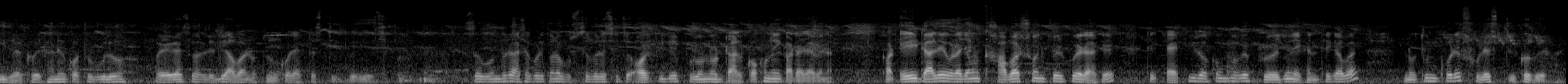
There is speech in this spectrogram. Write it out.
এই দেখো এখানে কতগুলো হয়ে গেছে অলরেডি আবার নতুন করে একটা স্টিক বেরিয়েছে। সো বন্ধুরা, আশা করি তোমরা বুঝতে পেরেছ যে অর্কিডের পুরনো ডাল কখনোই কাটা যাবে না। কারণ এই ডালে ওরা যেমন খাবার সঞ্চয় করে রাখে, ঠিক একই রকমভাবে প্রয়োজন এখান থেকে আবার নতুন করে ফুলের স্টিকও বের হয়।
